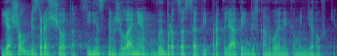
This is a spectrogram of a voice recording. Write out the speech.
я шел без расчета, с единственным желанием выбраться с этой проклятой бесконвойной командировки.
